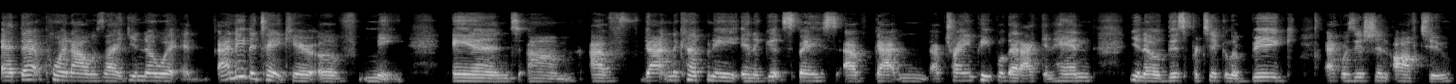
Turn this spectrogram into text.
at that point, I was like, you know what? I need to take care of me. And um, I've gotten the company in a good space. I've gotten, I've trained people that I can hand, you know, this particular big acquisition off to.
